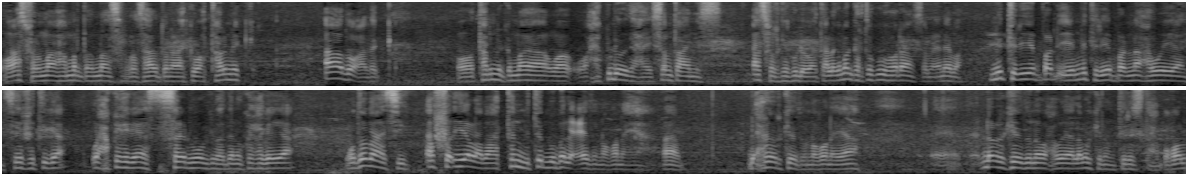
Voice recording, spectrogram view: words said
oo asfal ma aha mar dambe asfal saari doona laakiin waa tarmig aada u adag. Oo tarmiga ma waxay ku dhowdahay sometimes asfalkay ku dhawaataa lagama garto kuwii hore sameynayba. Mitir iyo badh iyo mitir iyo badhna waxa weeyaan safetyga. Waxaa ku xigaya sidewalk haddana ku xigaya waddadaasi afar iyo labaatan mitir buu balaceedu noqonayaa. Dhexroorkeedu noqonayaa. Dhararkeeduna waxa weeyaan laba kilomitir iyo saddex boqol.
